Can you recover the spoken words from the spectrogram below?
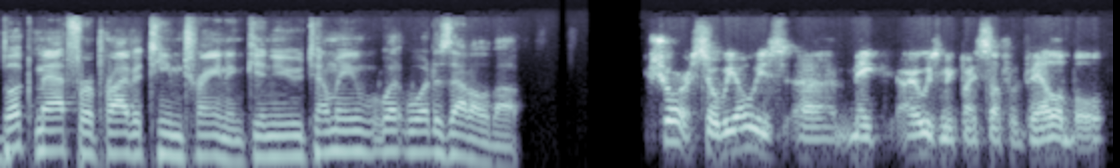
book matt for a private team training. Can you tell me what, what is that all about? Sure. So we always uh, make i always make myself available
